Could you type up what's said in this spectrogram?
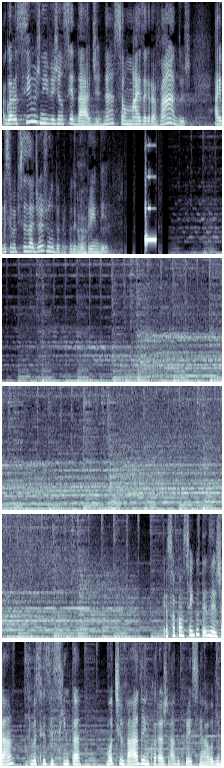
Agora, se os níveis de ansiedade né, são mais agravados, aí você vai precisar de ajuda para poder é. compreender. Eu só consigo desejar que você se sinta motivado e encorajado por esse áudio.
